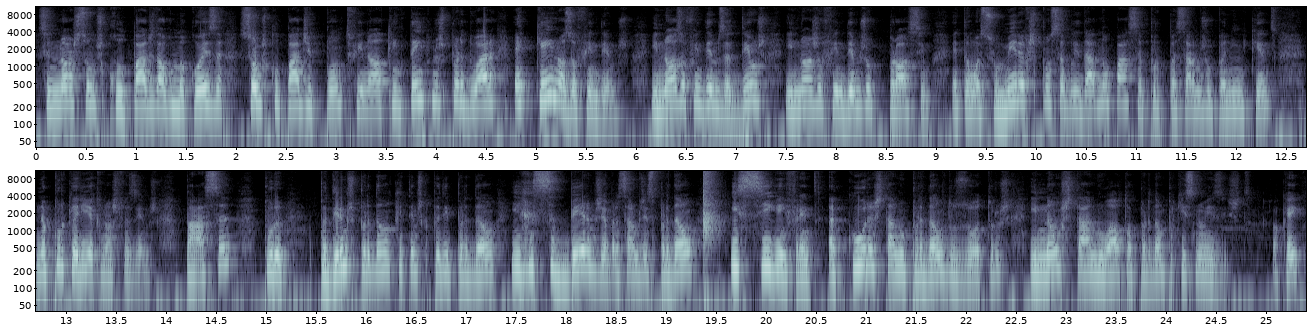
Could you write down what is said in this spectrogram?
Se nós somos culpados de alguma coisa, somos culpados e ponto final. Quem tem que nos perdoar é quem nós ofendemos. E nós ofendemos a Deus e nós ofendemos o próximo. Então assumir a responsabilidade não passa por passarmos um paninho quente na porcaria que nós fazemos. Passa por pedirmos perdão a quem temos que pedir perdão e recebermos e abraçarmos esse perdão e siga em frente. A cura está no perdão dos outros e não está no auto-perdão, porque isso não existe. Ok?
